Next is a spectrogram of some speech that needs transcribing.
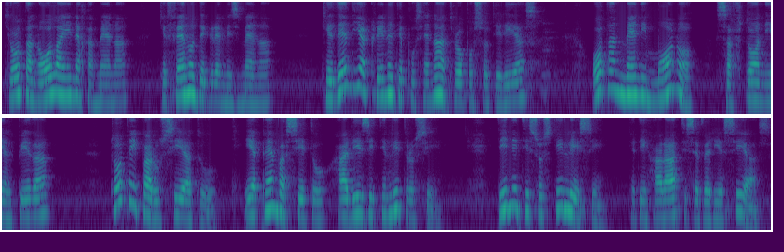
και όταν όλα είναι χαμένα και φαίνονται γκρεμισμένα και δεν διακρίνεται πουθενά τρόπος σωτηρίας, όταν μένει μόνο σε αυτόν η ελπίδα, τότε η παρουσία του, η επέμβασή του χαρίζει την λύτρωση, δίνει τη σωστή λύση και τη χαρά της ευεργεσίας.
